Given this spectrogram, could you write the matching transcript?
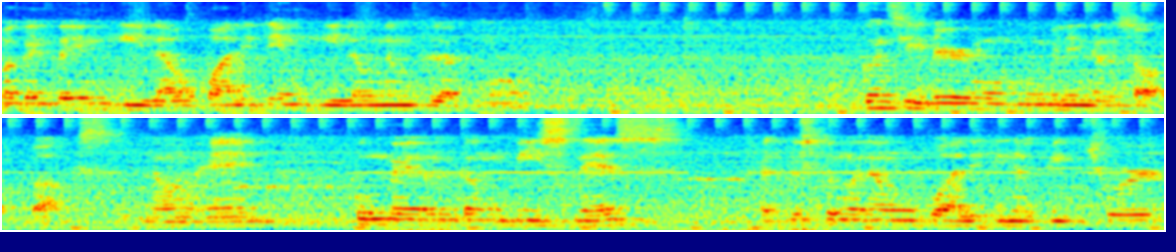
maganda yung ilaw, quality yung ilaw ng vlog mo, consider mo bumili ng softbox. No? And kung meron kang business at gusto mo ng quality na picture,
